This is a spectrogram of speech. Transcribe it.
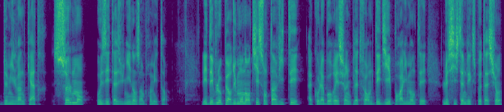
2024, seulement aux États-Unis dans un premier temps. Les développeurs du monde entier sont invités à collaborer sur une plateforme dédiée pour alimenter le système d'exploitation.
